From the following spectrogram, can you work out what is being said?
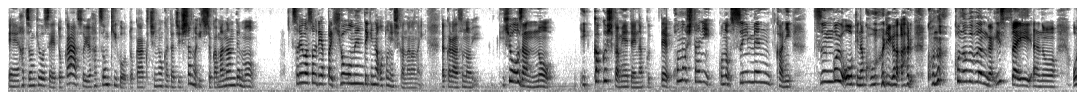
えー、発音矯正とかそういう発音記号とか口の形舌の位置とか学んでもそれはそれでやっぱり表面的な音にしかならない。だからその氷山の一角しか見えていなくって、この下に、この水面下にすんごい大きな氷がある。この、この部分が一切、あの、教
